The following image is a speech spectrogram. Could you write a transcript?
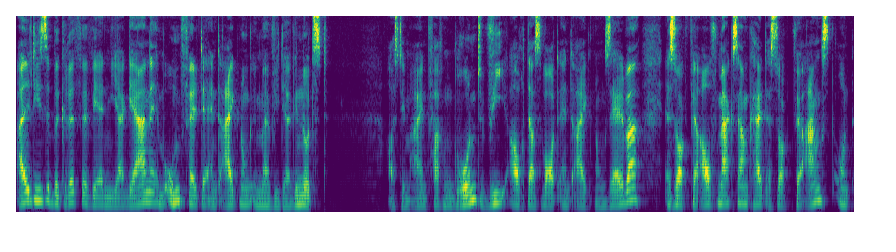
All diese Begriffe werden ja gerne im Umfeld der Enteignung immer wieder genutzt. Aus dem einfachen Grund, wie auch das Wort Enteignung selber. Es sorgt für Aufmerksamkeit, es sorgt für Angst und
